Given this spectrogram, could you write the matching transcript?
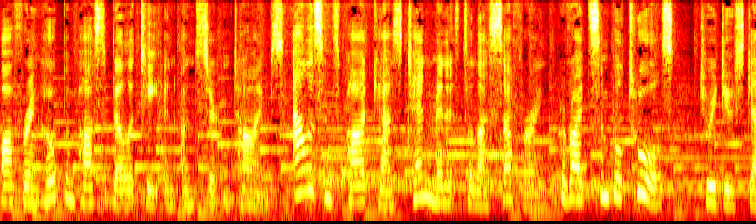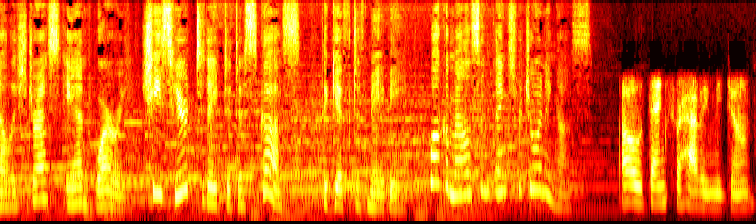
offering hope and possibility in uncertain times. Allison's podcast, 10 Minutes to Less Suffering, provides simple tools to reduce daily stress and worry. She's here today to discuss The Gift of Maybe. Welcome, Allison. Thanks for joining us. Oh, thanks for having me, Joan.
